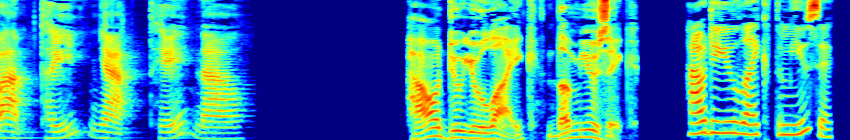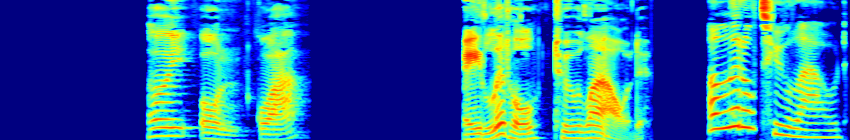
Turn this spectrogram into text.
Bạn thấy nhạc thế nào? How do you like the music? How do you like the music? Hơi ồn quá. A little too loud. A little too loud.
